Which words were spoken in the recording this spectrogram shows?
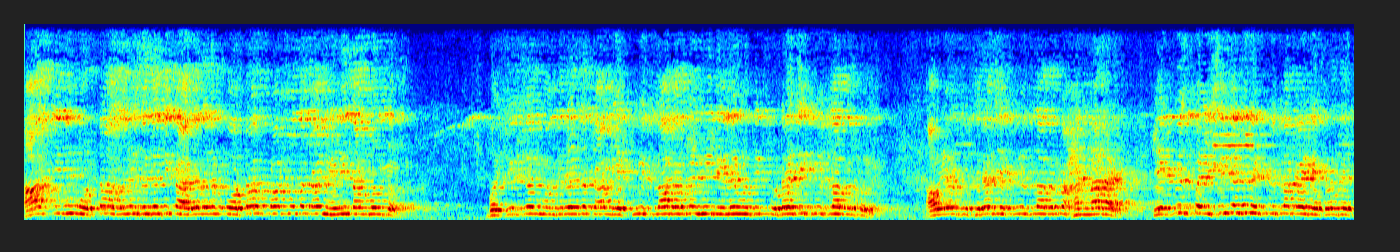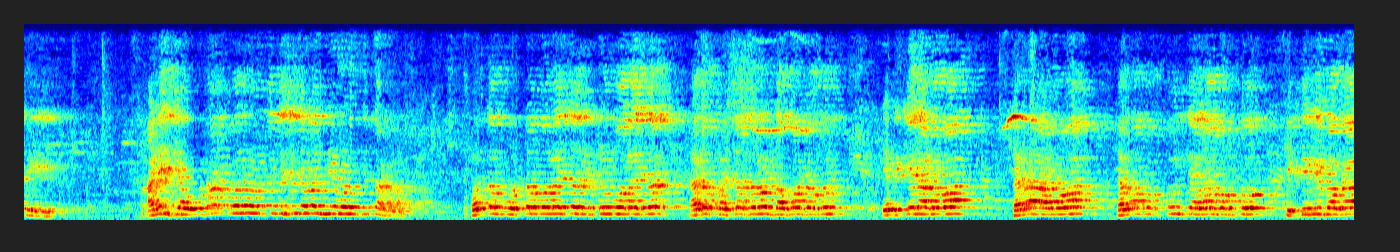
आज तिने मोठं अजूनही सध्या ती कार्यालयाला कोटा प्लॉटमधलं काम हेही थांबवतं बसवेश्वर मंदिराचं काम एकवीस लाख रुपये मी दिले होते कुठे आहेत एकवीस लाख रुपये? अहो या दुसऱ्याच एकवीस लाख रुपये हाणणार आहे. एकवीस पैसे देतील एकवीस लाख काय घेतलं देतील आणि जेवढा कोण ओळखतो तशी तेवढा मी ओळखते चांगला. फक्त मोठं बोलायचं रिटून बोलायचं आता प्रशासनावर दबाव टाकून एडकेला अडवा त्याला अडवा त्याला बघतो त्याला बघतो. कितीही बघा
